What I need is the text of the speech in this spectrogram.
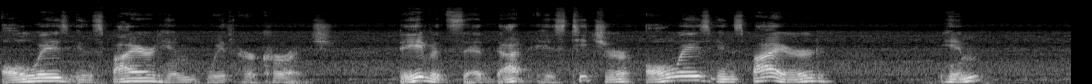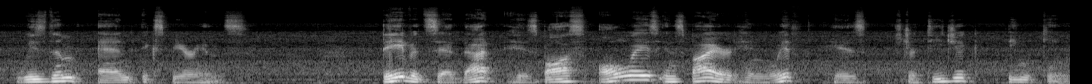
always inspired him with her courage. David said that his teacher always inspired him wisdom and experience. David said that his boss always inspired him with his strategic thinking.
